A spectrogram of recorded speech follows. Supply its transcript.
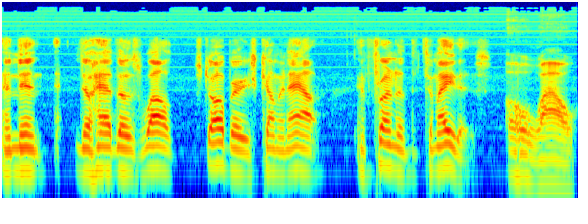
and then they'll have those wild strawberries coming out in front of the tomatoes. Oh, wow.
